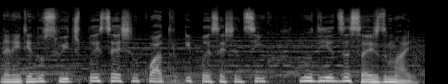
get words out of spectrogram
na Nintendo Switch, PlayStation 4 e PlayStation 5 no dia 16 de maio.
